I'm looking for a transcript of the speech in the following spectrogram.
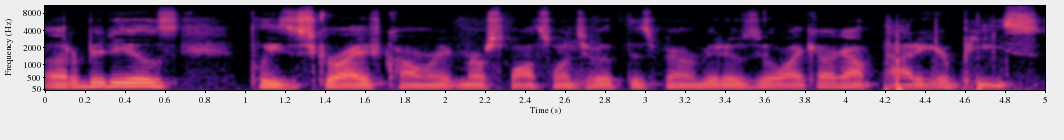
other videos. Please subscribe, comment, rate my response one two at this Baron videos you'll like. I got out of here. Peace.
